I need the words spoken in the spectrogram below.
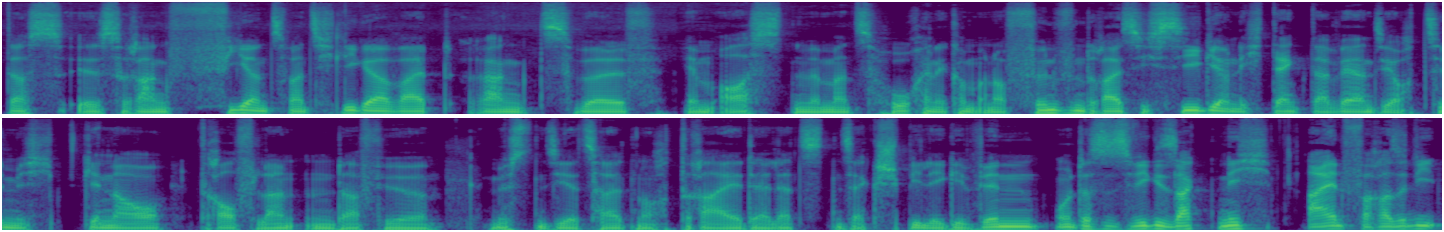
Das ist Rang 24 ligaweit, Rang 12 im Osten. Wenn man es hochrechnet, kommt man auf 35 Siege und ich denke, da werden sie auch ziemlich genau drauf landen. Dafür müssten sie jetzt halt noch drei der letzten sechs Spiele gewinnen. Und das ist, wie gesagt, nicht einfach. Also die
